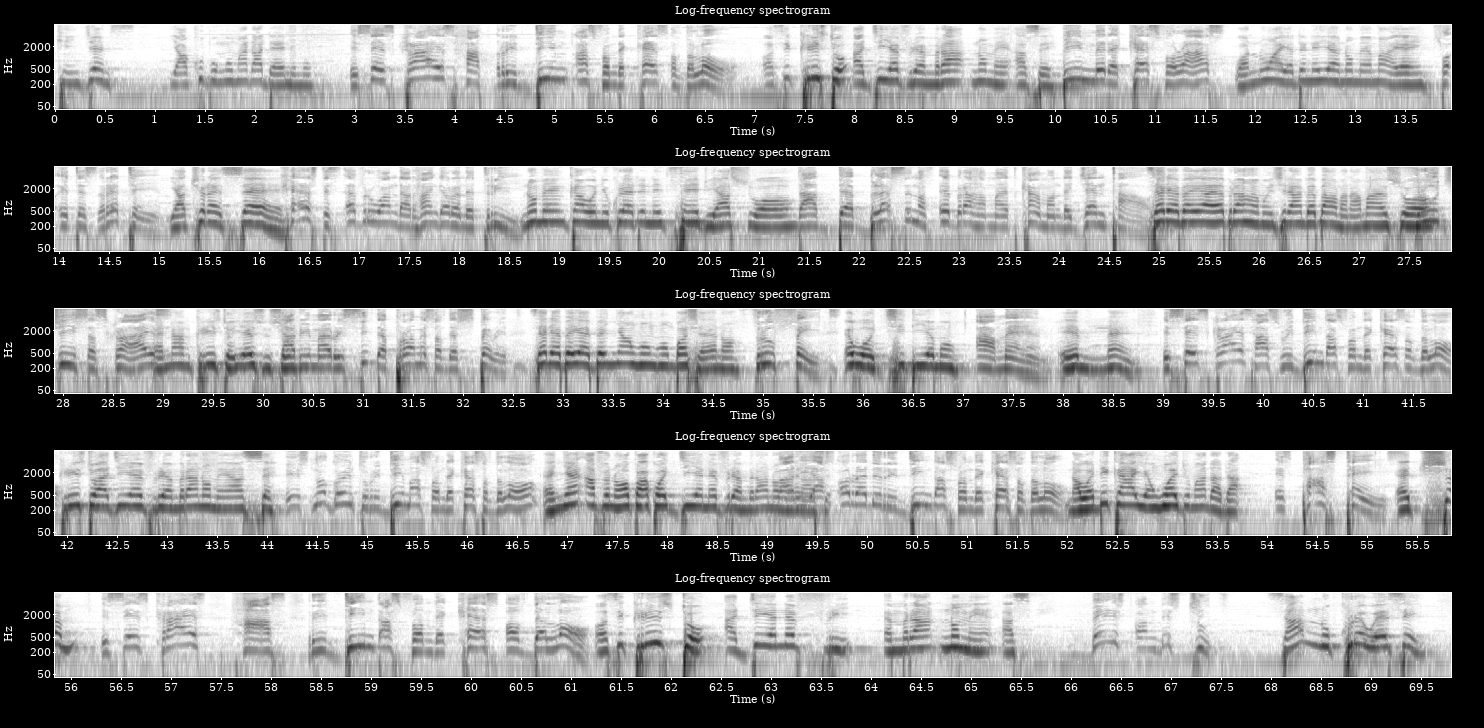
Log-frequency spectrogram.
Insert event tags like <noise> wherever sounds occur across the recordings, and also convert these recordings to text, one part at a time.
king james yakubu nwoma dadaa ne mu It says, Christ hath redeemed us from the curse of the law, ɔse kristo agye yɛ firi mmara nnome ase. Being made a curse for us, wɔno a yɛde ne yɛ nnome maa yɛn for it is written, sɛ Cursed is everyone that hangeth on a tree, nnome nka oni kura de ne sɛn dua soɔ that the blessing of Abraham might come on the Gentiles. Sɛdeɛ ɛbɛyɛ a abraham nhyira bɛba amanaman through Jesus Christ, ɛnam kristo yesu so. that we might receive the promise of the Spirit. Sɛdeɛ ɛbɛyɛ a ɛbɛnya honhom bɔhyɛɛ no. Through faith. ɛwɔ gyidie mu Amen. amen It says, Christ has redeemed us from the curse of the law. kristo agye yɛn firi mmara nnome ase He is not going to redeem us from the curse of the law, ɛnyɛ afe na ɔkɔ akɔgye yɛn afiri mmara but He has already redeemed us from the curse of the law. na wɔde kan ayɛ ho adwuma dada It's past tense. ɛtwam It says, Christ has redeemed us from the curse of the law. ɔse kristo agye yɛn afiri mmara nnome ase Based on this truth,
